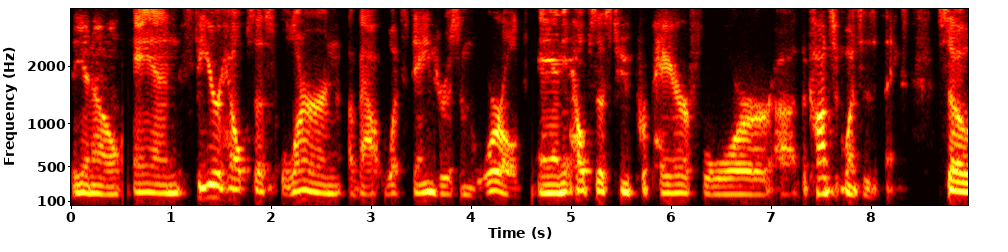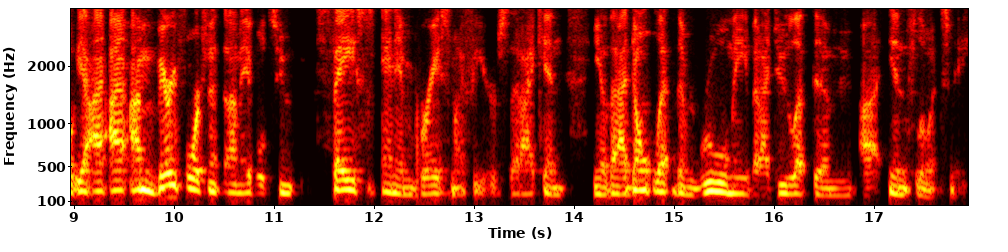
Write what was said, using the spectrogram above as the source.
you know, and fear helps us learn about what's dangerous in the world and it helps us to prepare for uh, the consequences of things. So, yeah, I, I'm very fortunate that I'm able to face and embrace my fears, that I can, you know, that I don't let them rule me, but I do let them uh, influence me.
